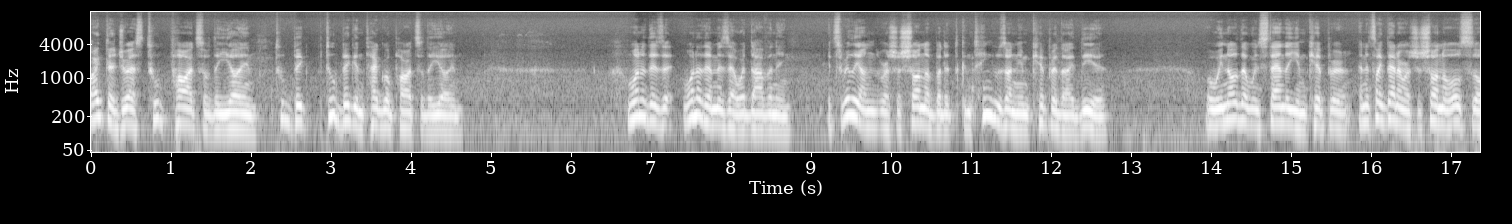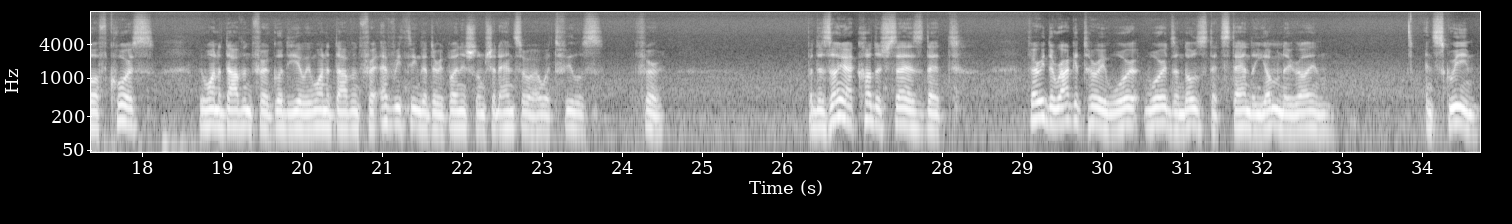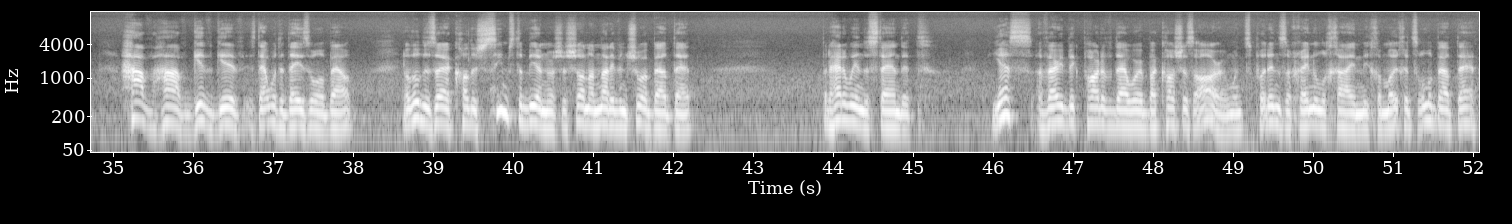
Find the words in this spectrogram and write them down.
Like to address two parts of the Yom, two big, two big integral parts of the Yom. One of, one of them is our davening. It's really on Rosh Hashanah, but it continues on Yom Kippur, the idea. Well, we know that when stand the Yom Kippur, and it's like that on Rosh Hashanah also, of course, we want to daven for a good year. We want to daven for everything that the Rebbeinu Shalom should answer our tefillahs for. But the Zohar Kodesh says that very derogatory wor- words on those that stand on Yom Neroim and scream, have, have, give, give. Is that what the day is all about? And although the Zohar Kodesh seems to be on Rosh Hashanah, I'm not even sure about that. But how do we understand it? Yes, a very big part of that where bakashas are, and when it's put in Zachenu L'chaim, it's all about that.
